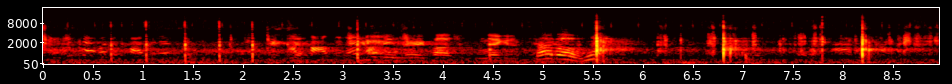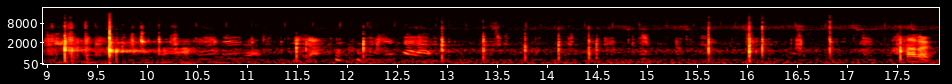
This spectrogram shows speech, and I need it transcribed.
Can you say what's a positive? I'm positive. You were being very positive and negative. Five oh one. Mhm. Good shot. Your setup. Five oh. Brad, get out of the way. I don't think that's it. I don't think. I don't think. I don't think that would have made it. We don't move.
